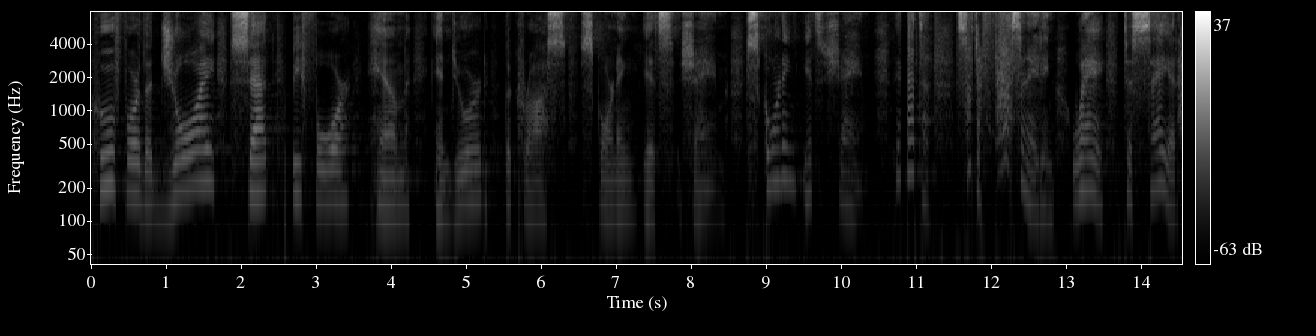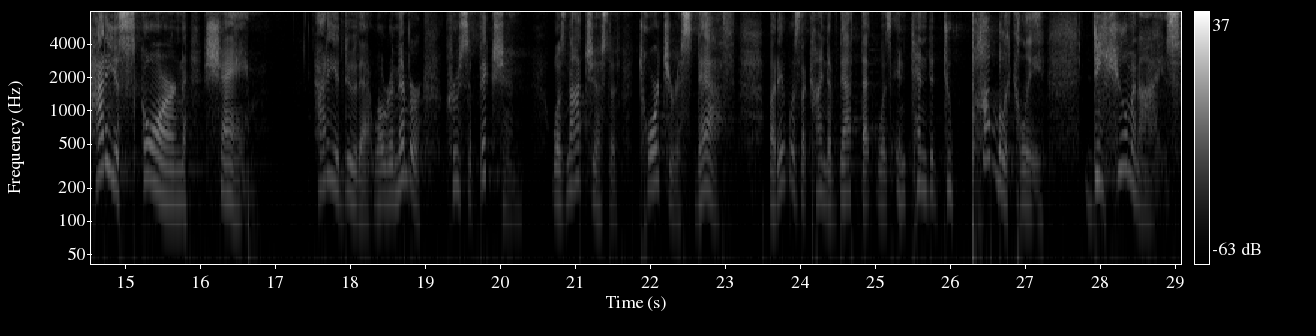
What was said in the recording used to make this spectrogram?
Who for the joy set before him endured the cross, scorning its shame. Scorning its shame. That's a, such a fascinating way to say it. How do you scorn shame? How do you do that? Well, remember, crucifixion was not just a torturous death, but it was the kind of death that was intended to publicly dehumanize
